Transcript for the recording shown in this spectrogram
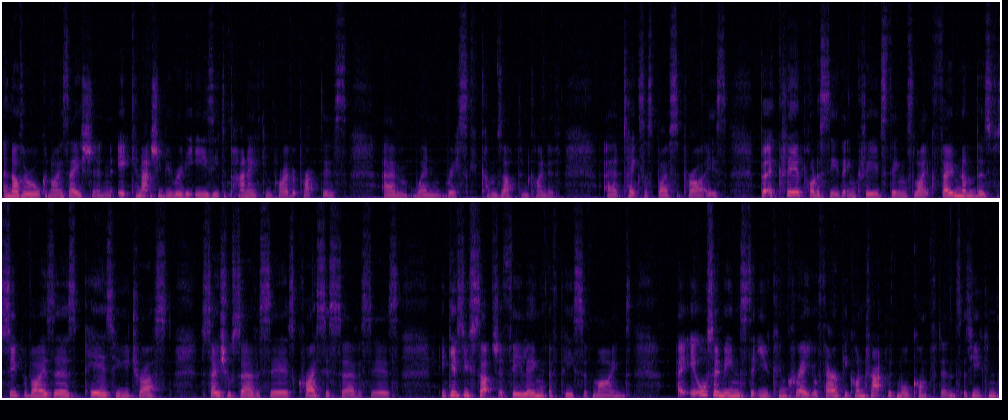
another organisation, it can actually be really easy to panic in private practice um, when risk comes up and kind of uh, takes us by surprise. But a clear policy that includes things like phone numbers for supervisors, peers who you trust, social services, crisis services, it gives you such a feeling of peace of mind. It also means that you can create your therapy contract with more confidence as you can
